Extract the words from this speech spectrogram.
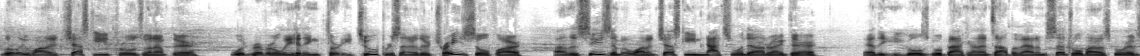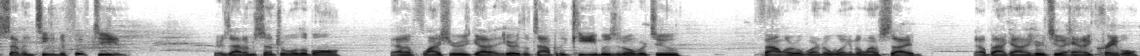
Lily Wadacheski throws one up there. Wood River only hitting 32% of their trays so far on the season, but Wadacheski knocks one down right there. And the Eagles go back on top of Adams Central by a score of 17 to 15. There's Adams Central with the ball. Adam Flasher has got it here at the top of the key. Moves it over to Fowler over on the wing on the left side. Now back out here to Hannah Crable.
